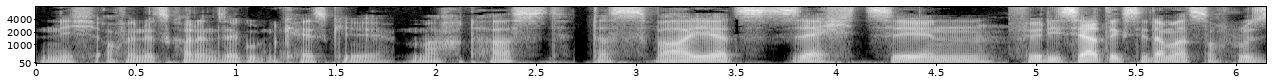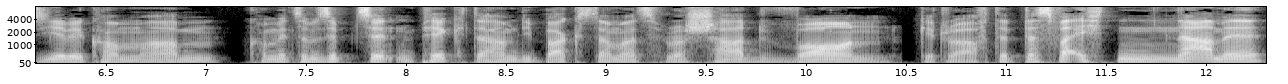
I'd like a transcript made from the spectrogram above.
nicht, auch wenn du jetzt gerade einen sehr guten Case gemacht hast. Das war jetzt 16 für die Celtics, die damals noch Rosier bekommen haben. Kommen wir zum 17. Pick, da haben die Bucks damals Rashad Vaughn gedraftet. Das war echt ein Name,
